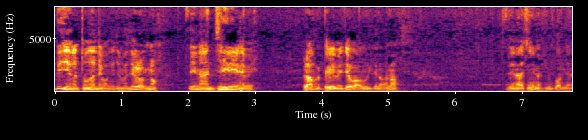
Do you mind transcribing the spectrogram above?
သိကျင်တော့ထုံးတယ်နေပါကျွန်တော်ညောတော့နော်စေနာကြီးနေတယ်ပဲဘယ်တော့ဘယ်မကြောက်ပါဘူးကျွန်တော်နော်စင်နာရှိရင်တော့လူပေါ့ဗျာ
